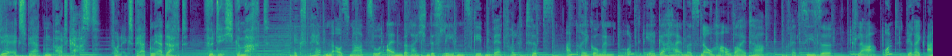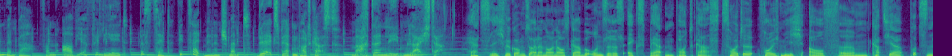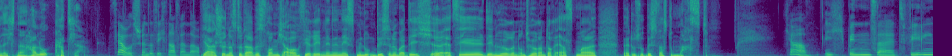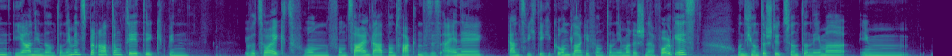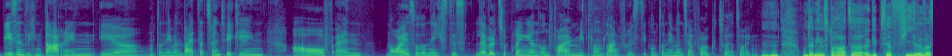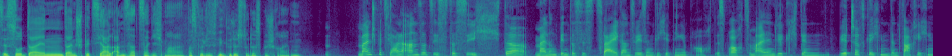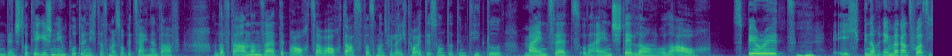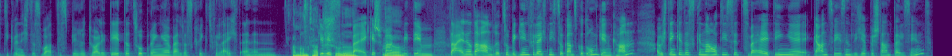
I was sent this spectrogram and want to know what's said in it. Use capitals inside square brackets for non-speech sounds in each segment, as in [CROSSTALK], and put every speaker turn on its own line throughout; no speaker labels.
Der Expertenpodcast. Von Experten erdacht, für dich gemacht.
Experten aus nahezu allen Bereichen des Lebens geben wertvolle Tipps, Anregungen und ihr geheimes Know-how weiter. Präzise, klar und direkt anwendbar. Von A wie Affiliate bis Z wie Zeitmanagement.
Der Expertenpodcast macht dein Leben leichter.
Herzlich willkommen zu einer neuen Ausgabe unseres Expertenpodcasts. Heute freue ich mich auf ähm, Katja Putzenlechner. Hallo Katja.
Servus, schön, dass ich da sein darf.
Ja, schön, dass du da bist. Freue mich auch. Wir reden in den nächsten Minuten ein bisschen über dich. Äh, erzähl den Hörerinnen und Hörern doch erstmal, wer du so bist, was du machst.
Ja, ich bin seit vielen Jahren in der Unternehmensberatung tätig, bin überzeugt von, von Zahlen, Daten und Fakten, dass es eine ganz wichtige Grundlage für unternehmerischen Erfolg ist. Und ich unterstütze Unternehmer im Wesentlichen darin, ihr Unternehmen weiterzuentwickeln, auf ein neues oder nächstes Level zu bringen und vor allem mittel- und langfristig Unternehmenserfolg zu erzeugen.
Mhm. Unternehmensberater äh, gibt es ja viele. Was ist so dein, dein Spezialansatz, sag ich mal? Was würdest, wie würdest du das beschreiben?
Mein Spezialansatz ist, dass ich der Meinung bin, dass es zwei ganz wesentliche Dinge braucht. Es braucht zum einen wirklich den wirtschaftlichen, den fachlichen, den strategischen Input, wenn ich das mal so bezeichnen darf. Und auf der anderen Seite braucht es aber auch das, was man vielleicht heute so unter dem Titel Mindset oder Einstellung oder auch Spirit mhm ich bin auch immer ganz vorsichtig, wenn ich das Wort der Spiritualität dazu bringe, weil das kriegt vielleicht einen
Touch,
gewissen
oder?
Beigeschmack,
ja.
mit dem der eine oder andere zu Beginn vielleicht nicht so ganz gut umgehen kann. Aber ich denke, dass genau diese zwei Dinge ganz wesentlicher Bestandteil sind.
